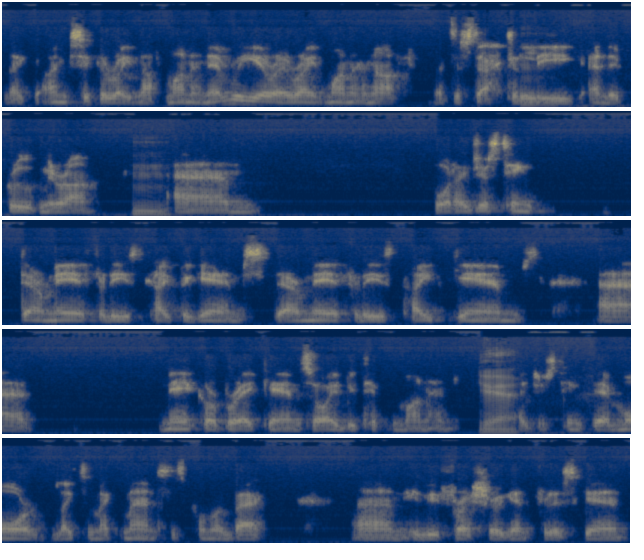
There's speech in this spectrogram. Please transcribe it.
like I'm sick of writing off Monaghan. Every year I write Monaghan off at the start of the league, and they prove me wrong. Mm. Um, but I just think they're made for these type of games. They're made for these tight games, uh, make or break games. So I'd be tipping Monaghan. Yeah, I just think they're more like the McManus is coming back. Um, he'll be fresher again for this game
